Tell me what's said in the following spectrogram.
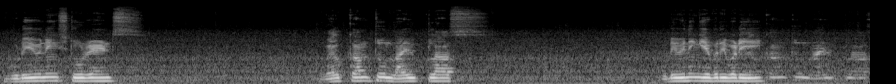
Good evening, students. Welcome to live class. Good evening, everybody. Welcome to live class.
